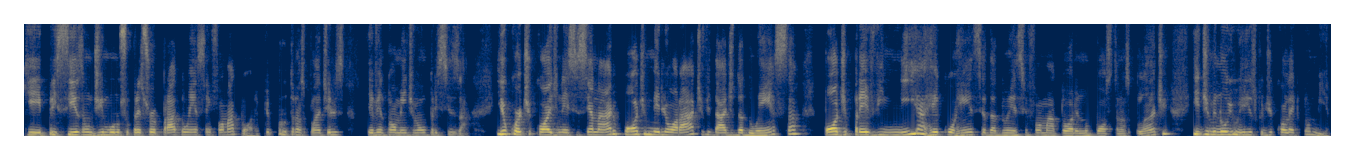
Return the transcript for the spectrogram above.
que precisam de imunossupressor para doença inflamatória, porque para o transplante eles eventualmente vão precisar. E o corticoide, nesse cenário, pode melhorar a atividade da doença, pode prevenir a recorrência da doença inflamatória no pós-transplante e diminui o risco de colectomia.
